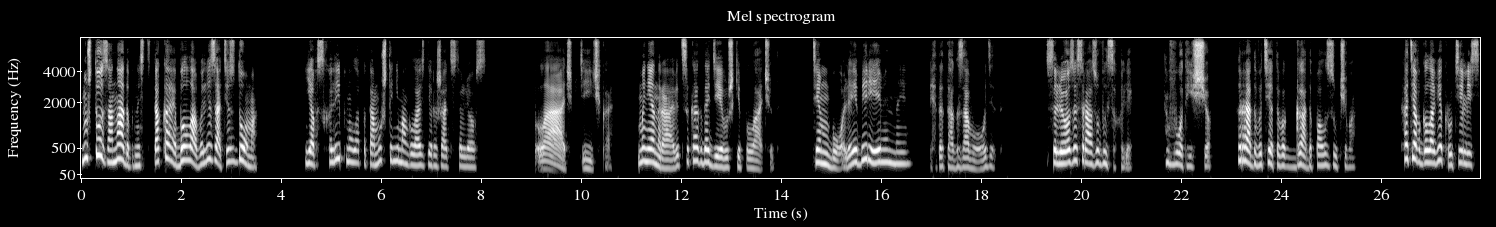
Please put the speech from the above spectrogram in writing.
Ну что за надобность такая была вылезать из дома? Я всхлипнула, потому что не могла сдержать слез. Плачь, птичка. Мне нравится, когда девушки плачут. Тем более беременные. Это так заводит. Слезы сразу высохли. Вот еще. Радовать этого гада ползучего. Хотя в голове крутились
